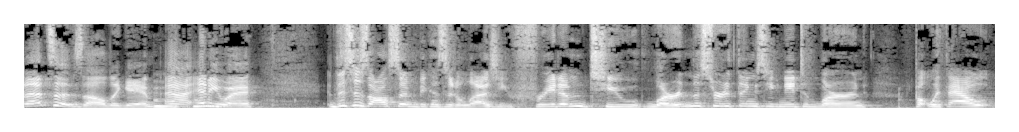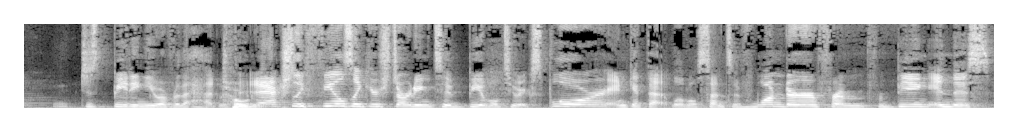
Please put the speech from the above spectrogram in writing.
that's a Zelda game. Uh, anyway, this is awesome because it allows you freedom to learn the sort of things you need to learn, but without just beating you over the head with Totally. it. It actually feels like you're starting to be able to explore and get that little sense of wonder from from being in this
